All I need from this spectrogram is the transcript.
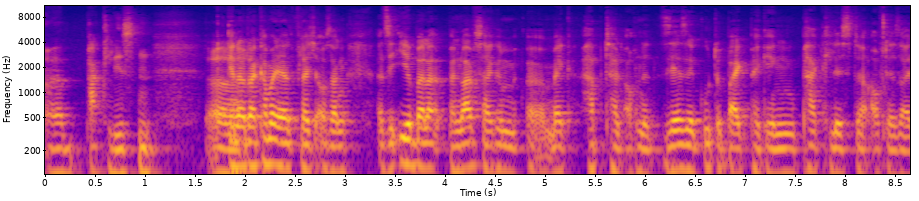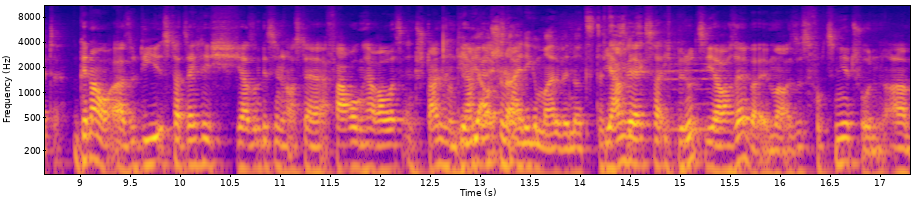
äh, Packlisten, äh, genau, da kann man ja vielleicht auch sagen, also ihr bei, bei Lifecycle äh, Mac habt halt auch eine sehr, sehr gute Bikepacking-Packliste auf der Seite. Genau, also die ist tatsächlich ja so ein bisschen aus der Erfahrung heraus entstanden. Und die, die haben wir auch extra, schon einige Male benutzt. Die haben wir extra, ich benutze die ja auch selber immer, also es funktioniert schon. Äh,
